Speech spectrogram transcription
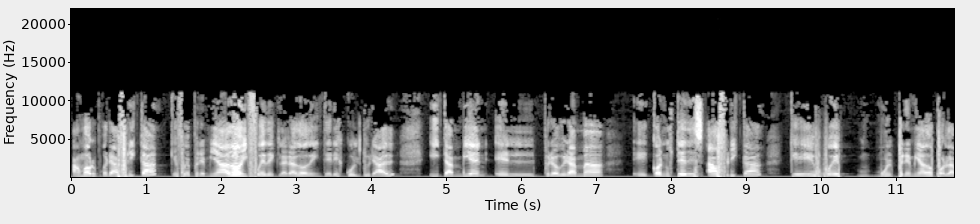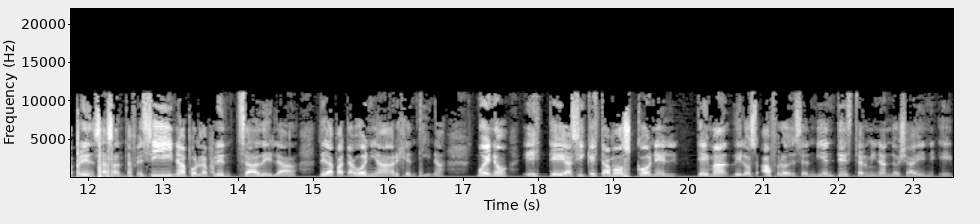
Amor por África, que fue premiado y fue declarado de interés cultural, y también el programa eh, Con ustedes África, que fue premiado por la prensa santafesina, por la prensa de la, de la Patagonia Argentina. Bueno, este, así que estamos con el tema de los afrodescendientes, terminando ya en, eh,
